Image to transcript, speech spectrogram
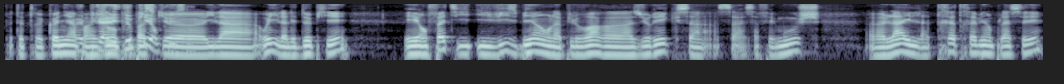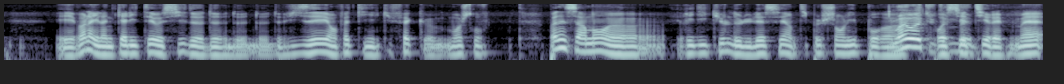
peut-être Konya, Et par exemple, parce hein. euh, il a, oui, il a les deux pieds. Et en fait, il, il vise bien. On l'a pu le voir euh, à Zurich, ça, ça, ça fait mouche. Euh, là, il l'a très très bien placé. Et voilà, il a une qualité aussi de, de, de, viser en fait qui, qui fait que moi je trouve pas nécessairement euh, ridicule de lui laisser un petit peu le champ libre pour, euh, ouais, ouais, tu pour essayer mais, de tirer. Mais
